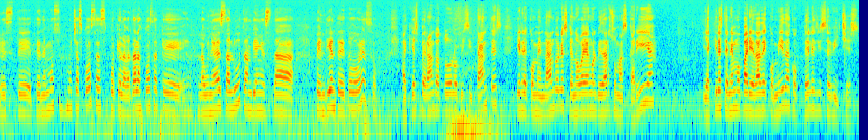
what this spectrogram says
este, tenemos muchas cosas, porque la verdad las cosas que la unidad de salud también está pendiente de todo eso. Aquí esperando a todos los visitantes y recomendándoles que no vayan a olvidar su mascarilla. Y aquí les tenemos variedad de comida, cócteles y ceviches.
